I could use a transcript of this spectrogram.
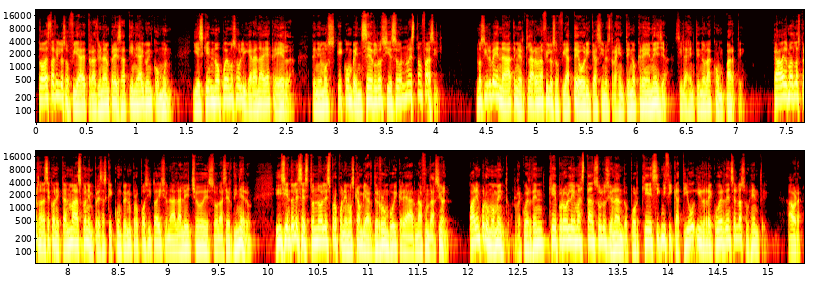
Toda esta filosofía detrás de una empresa tiene algo en común, y es que no podemos obligar a nadie a creerla. Tenemos que convencerlos y eso no es tan fácil. No sirve de nada tener clara una filosofía teórica si nuestra gente no cree en ella, si la gente no la comparte. Cada vez más las personas se conectan más con empresas que cumplen un propósito adicional al hecho de solo hacer dinero. Y diciéndoles esto no les proponemos cambiar de rumbo y crear una fundación. Paren por un momento, recuerden qué problema están solucionando, por qué es significativo y recuérdenselo a su gente. Ahora,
